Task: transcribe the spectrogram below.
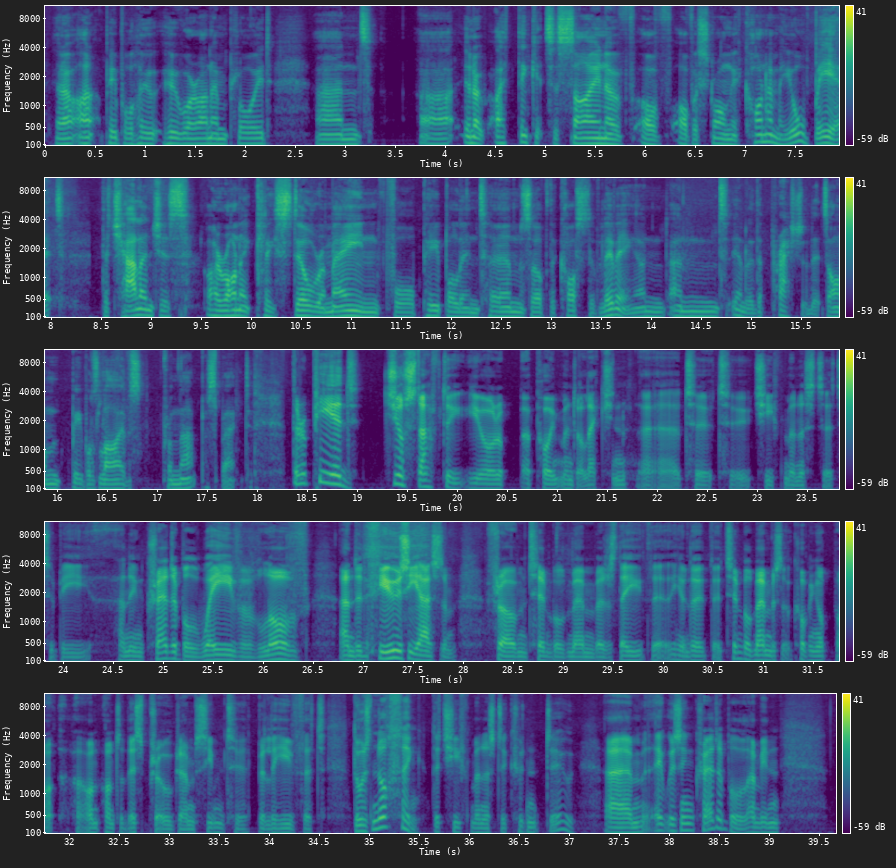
you know, uh, people who who were unemployed, and uh, you know, I think it's a sign of, of, of a strong economy, albeit the challenges, ironically, still remain for people in terms of the cost of living and, and you know the pressure that's on people's lives from that perspective. There appeared just after your appointment election uh, to to chief minister to be an incredible wave of love and enthusiasm from Tynwald members. They, the, you know, the, the Tynwald members that were coming up on, on, onto this program seemed to believe that there was nothing the chief minister couldn't do. Um, it was incredible. I mean,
